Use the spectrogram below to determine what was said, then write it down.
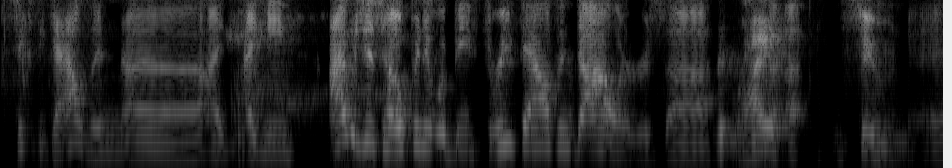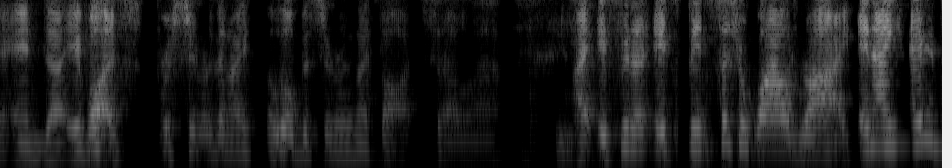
60,000. Uh, I, I mean, I was just hoping it would be $3,000. Uh, right. Uh, soon. And uh, it was sooner than I, a little bit sooner than I thought. So, uh, I, it's been a, it's been such a wild ride, and I and,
